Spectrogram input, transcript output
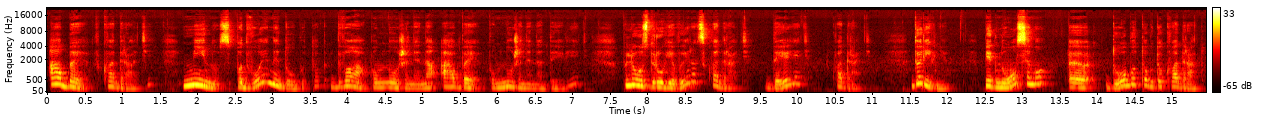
АБ в квадраті мінус подвоєний добуток 2 помножене на АБ помножене на 9 плюс другий вираз в квадраті 9 в квадраті. Дорівнює. Підносимо е, добуток до квадрату.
